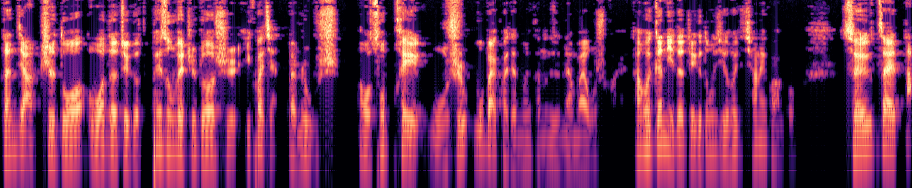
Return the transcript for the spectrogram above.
单价至多我的这个配送费至多是一块钱，百分之五十。我从配五十五百块钱的东西，可能就两百五十块，它会跟你的这个东西会强烈挂钩，所以在大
